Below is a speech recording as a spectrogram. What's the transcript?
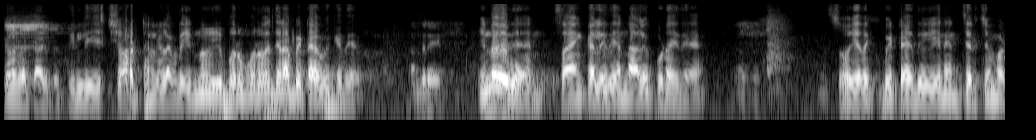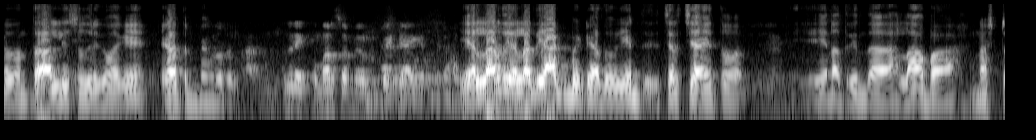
ಕೇಳಬೇಕಾಗ್ತದೆ ಇಲ್ಲಿ ಎಷ್ಟು ಶಾರ್ಟ್ ಅಂತ ಹೇಳಬೇಕು ಇನ್ನು ಇಬ್ಬರು ಮೂರು ಜನ ಭೇಟಿ ಆಗ್ಬೇಕಿದೆ. ಅಂದ್ರೆ? ಇನ್ನೂ ಇದೆ ಸಾಯಂಕಾಲ ಇದೆ ನಾಳೆ ಕೂಡ ಇದೆ. ಸೊ ಎದಕ್ಕೆ ಭೇಟಿ ಆಯ್ತು ಏನೇನು ಚರ್ಚೆ ಮಾಡೋದು ಅಂತ ಅಲ್ಲಿ ಸುದೀರ್ಘವಾಗಿ ಹೇಳ್ತೀನಿ ಬೆಂಗಳೂರಲ್ಲಿ. ಅಂದ್ರೆ ಕುಮಾರಸ್ವಾಮಿ ಅವ್ರನ್ನ ಭೇಟಿ ಆಗಿರ್ತಕ್ಕಂಥ ಎಲ್ಲಾರ್ದು ಎಲ್ಲಾರ್ದು ಯಾಕೆ ಭೇಟಿ ಅದು ಏನ್ ಚರ್ಚೆ ಆಯ್ತು ಏನದ್ರಿಂದ ಲಾಭ ನಷ್ಟ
